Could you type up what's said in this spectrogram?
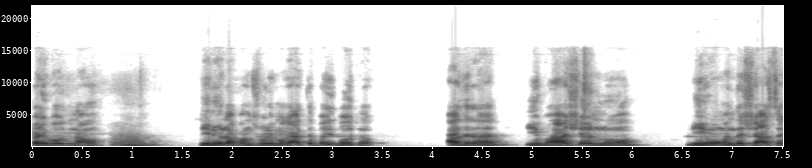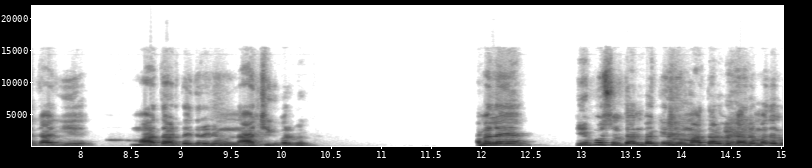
ಬೈಬಹುದು ನಾವು. ನೀನು ಲಪಂಗ್ ಸುಳಿ ಮಗ ಅಂತ ಬೈಬಹುದು ನಾವು ಆದ್ರ ಈ ಭಾಷೆಯನ್ನು ನೀವು ಒಂದು ಶಾಸಕಾಗಿ ಮಾತಾಡ್ತಾ ಇದ್ರೆ ನೀವು ನಾಚಿಗೆ ಬರ್ಬೇಕು. ಆಮೇಲೆ ಟೀಪು ಸುಲ್ತಾನ್ ಬಗ್ಗೆ ನೀವು ಮಾತಾಡ್ಬೇಕಾದ್ರೆ ಮೊದಲು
